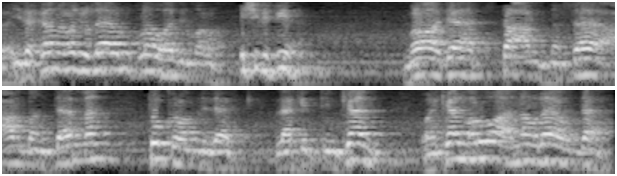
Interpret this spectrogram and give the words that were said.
إذا كان رجل لا يروق له هذه المرأة إيش اللي فيها؟ امرأة جاءت تعرض نفسها عرضا تاما تكرم لذلك لكن إن كان وإن كان مروءة أنه لا يردها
